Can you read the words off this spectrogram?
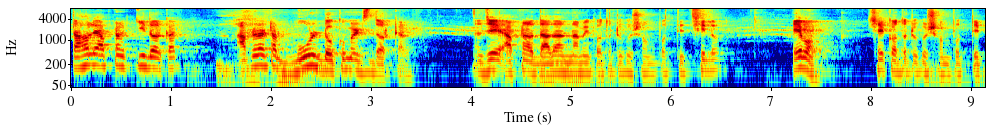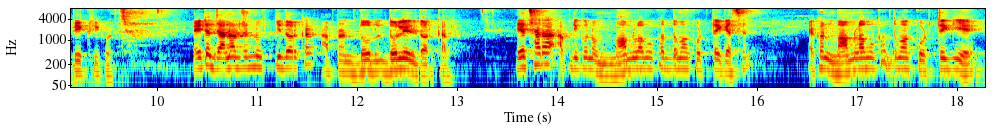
তাহলে আপনার কি দরকার? আপনার একটা মূল ডকুমেন্টস দরকার যে আপনার দাদার নামে কতটুকু সম্পত্তি ছিল এবং সে কতটুকু সম্পত্তি বিক্রি করছে। এটা জানার জন্য কি দরকার? আপনার দল- দলিল দরকার। এছাড়া আপনি কোনো মামলা মোকদ্দমা করতে গেছেন। এখন মামলা মোকদ্দমা করতে গিয়ে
